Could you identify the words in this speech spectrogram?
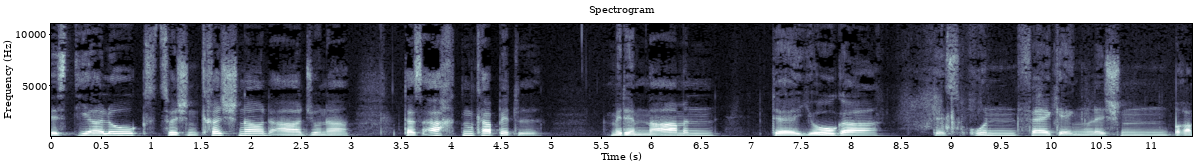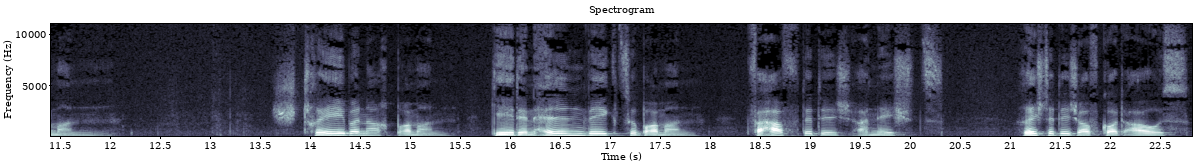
des Dialogs zwischen Krishna und Arjuna, das achten Kapitel mit dem Namen der Yoga des unvergänglichen Brahman. Strebe nach Brahman, gehe den hellen Weg zu Brahman, verhafte dich an nichts. Richte dich auf Gott aus,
